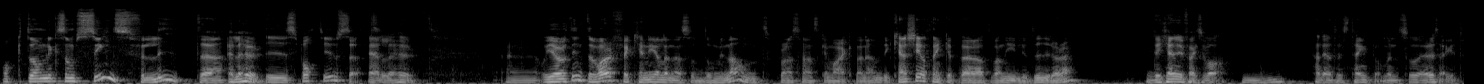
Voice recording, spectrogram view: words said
Och de liksom syns för lite Eller hur? i spotljuset. Eller hur? Eh, Och jag vet inte varför kanelen är så dominant på den svenska marknaden. Det kanske helt enkelt är att vanilj är dyrare. Det kan det ju faktiskt vara. Hade jag inte ens tänkt på, men så är det säkert.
